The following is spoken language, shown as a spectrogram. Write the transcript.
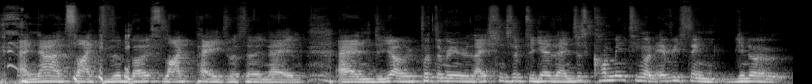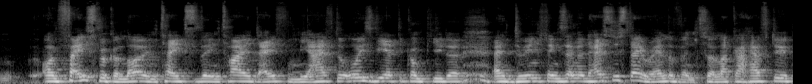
and now it's like the most liked page with her name. And yeah, we put them in a relationship together and just commenting on everything, you know, on Facebook alone takes the entire day for me. I have to always be at the computer and doing things, and it has to stay relevant. So like I have to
